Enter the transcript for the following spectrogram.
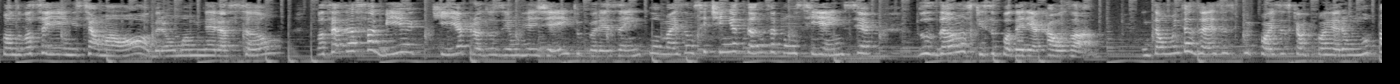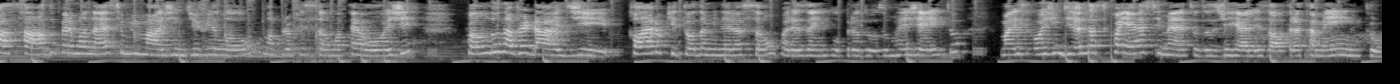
Quando você ia iniciar uma obra ou uma mineração, você até sabia que ia produzir um rejeito, por exemplo, mas não se tinha tanta consciência dos danos que isso poderia causar. Então, muitas vezes, por coisas que ocorreram no passado, permanece uma imagem de vilão na profissão até hoje, quando na verdade, claro que toda mineração, por exemplo, produz um rejeito, mas hoje em dia já se conhece métodos de realizar o tratamento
